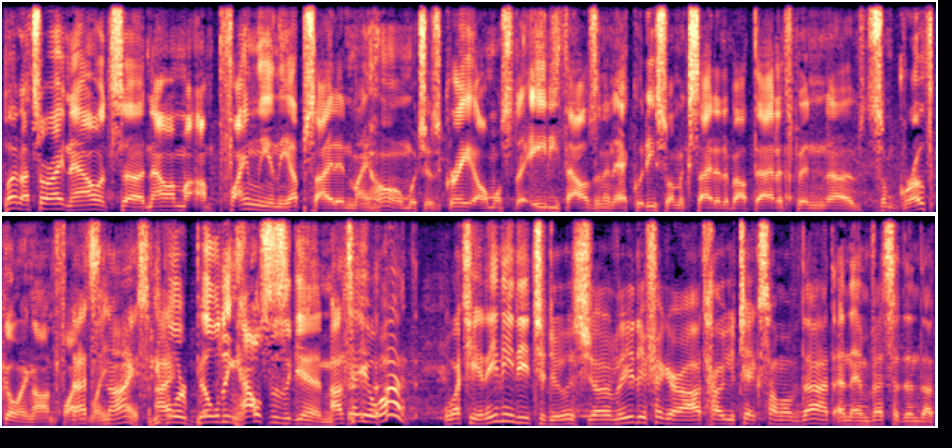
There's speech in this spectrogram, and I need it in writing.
but that's all right. Now it's uh, now I'm, I'm finally in the upside in my home, which is great. Almost the eighty thousand in equity, so I'm excited about that. It's been uh, some growth going on finally. That's nice. People I- are building houses again. I'll tell you what. What you really need to do is you really figure out how you take some of that and invest it in that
